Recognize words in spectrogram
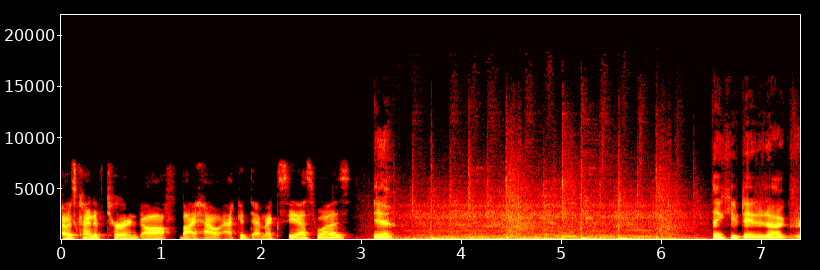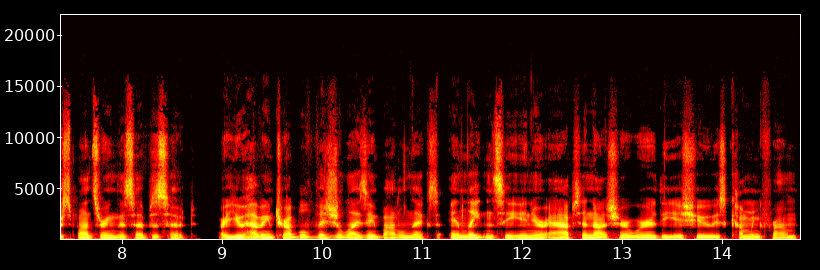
I was kind of turned off by how academic CS was. Yeah. Thank you, Datadog, for sponsoring this episode. Are you having trouble visualizing bottlenecks and latency in your apps and not sure where the issue is coming from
